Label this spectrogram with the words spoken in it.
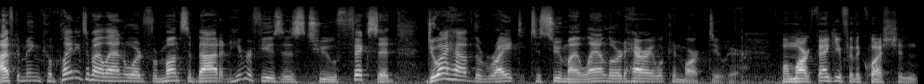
I've been complaining to my landlord for months about it, and he refuses to fix it. Do I have the right to sue my landlord? Harry, what can Mark do here? Well, Mark, thank you for the question.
